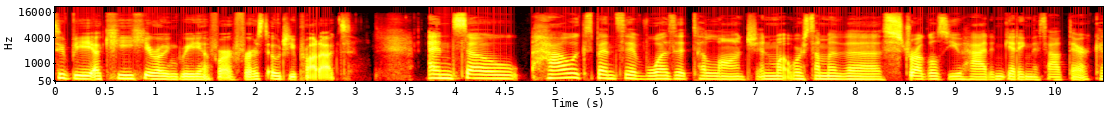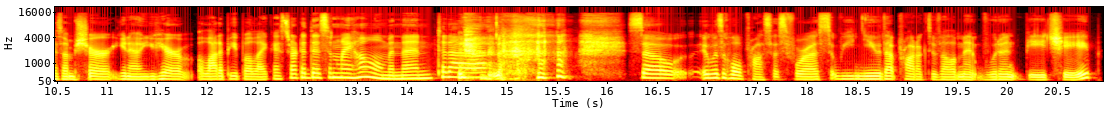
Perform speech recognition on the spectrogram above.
to be a key hero ingredient for our first OG product. And so, how expensive was it to launch, and what were some of the struggles you had in getting this out there? Because I'm sure, you know, you hear a lot of people like, I started this in my home and then ta da. so, it was a whole process for us. We knew that product development wouldn't be cheap.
